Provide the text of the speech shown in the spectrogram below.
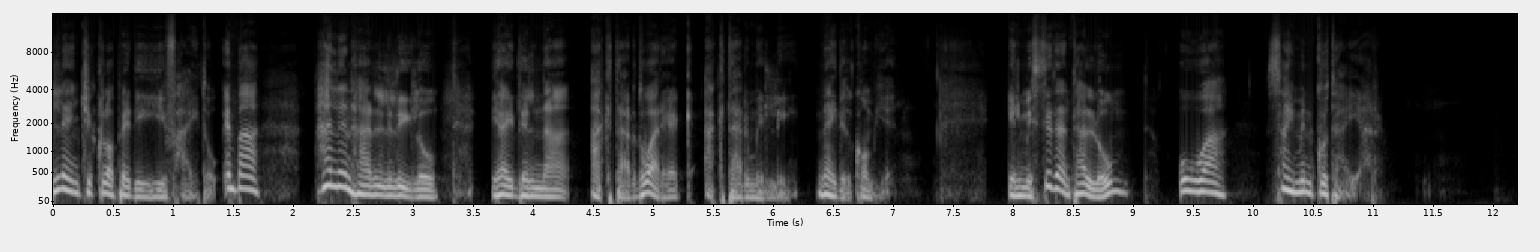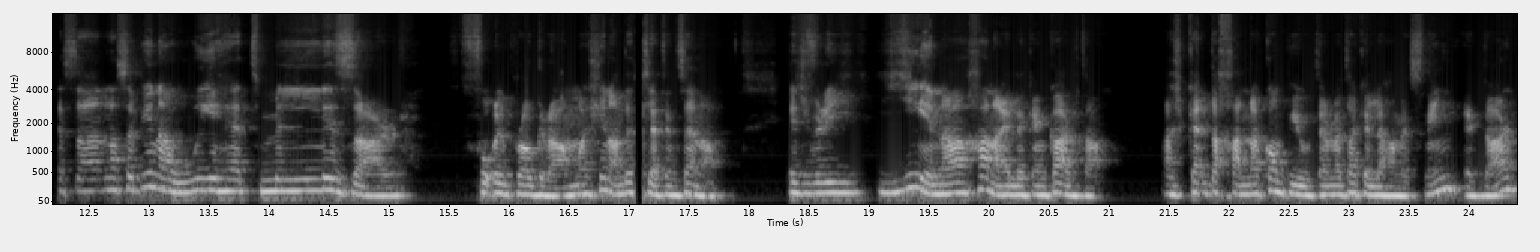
l-enċiklopediji f'ħajtu. Imma ħalli nħar li lilu jgħidilna aktar dwar hekk aktar milli ngħidilkom jien. Il-mistieden tal-lum huwa Simon Kutajjar. Issa naħseb jiena wieħed mill-iżgħar fuq il-programm għax jien għandi 30 sena. Jiġifieri jiena ħanajlek inkarta għax daħħalna kompjuter meta kelli ħames snin id-dar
